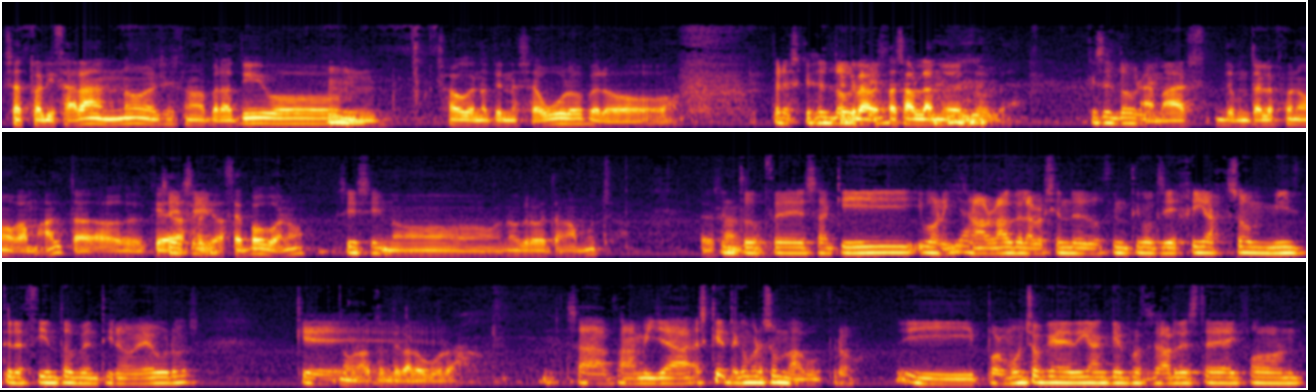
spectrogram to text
se actualizarán, ¿no? El sistema operativo. Mm. Es algo que no tienes seguro, pero. Pero es que es el doble. claro, ¿eh? estás hablando del doble. Que es el doble. Además, de un teléfono gama alta, que Sí, ha sí. salido hace poco, ¿no? Sí, sí. No, no creo que tenga mucho. Entonces aquí, y bueno, ya no hablar de la versión de 256 gigas que son 1.329 euros. Que, No, una auténtica locura. O sea, para mí ya. Es que te compras un MacBook Pro. Y por mucho que digan que el procesador de este iPhone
